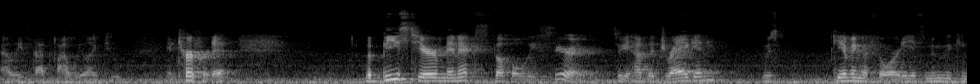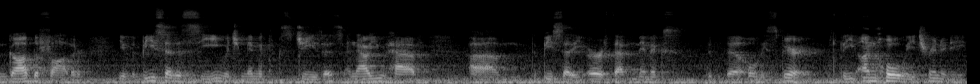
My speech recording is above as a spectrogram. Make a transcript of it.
At least that's how we like to interpret it. The beast here mimics the Holy Spirit. So you have the dragon who's giving authority, it's mimicking God the Father. You have the beast of the sea, which mimics Jesus, and now you have um, the beast of the earth that mimics the, the Holy Spirit. It's the unholy Trinity,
